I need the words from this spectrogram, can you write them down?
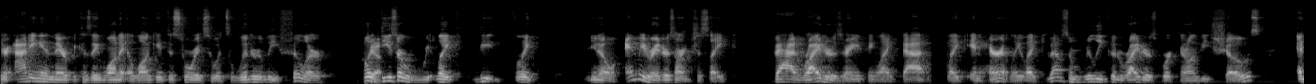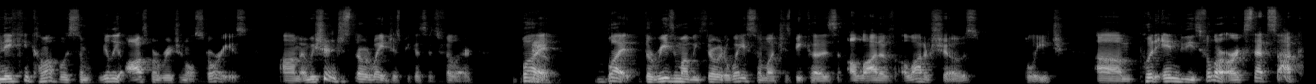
they're adding in there because they want to elongate the story so it's literally filler but Yeah. these are re- like the like you know anime writers aren't just like bad writers or anything like that like inherently like you have some really good writers working on these shows and they can come up with some really awesome original stories um and we shouldn't just throw it away just because it's filler but Yeah. but the reason why we throw it away so much is because a lot of a lot of shows bleach um put in these filler arcs that suck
